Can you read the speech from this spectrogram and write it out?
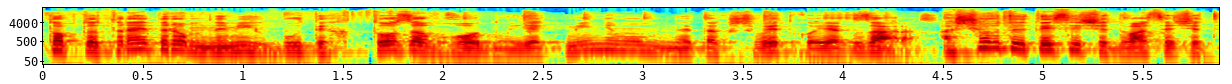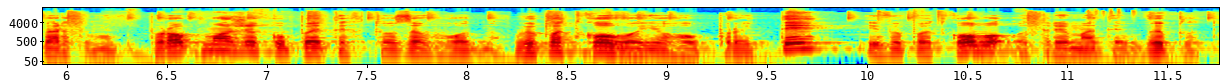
Тобто трейдером не міг бути хто завгодно, як мінімум, не так швидко, як зараз. А що в 2024-му? Проб може купити хто завгодно, випадково його пройти і випадково отримати виплату.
